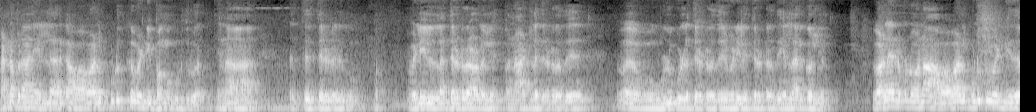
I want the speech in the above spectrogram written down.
கண்ணபிரான் எல்லாருக்கும் அவளுக்கு கொடுக்க வேண்டிய பங்கு கொடுத்துருவார். ஏன்னா திருடு வெளியிலலாம் திருடுற ஆள் இல்லையோ. இப்போ நாட்டில் திருடுறது உள்ளுக்குள்ளே திருடுறது வெளியில் திருடுறது எல்லாருக்கும் இல்லையோ. இவெல்லாம் என்ன பண்ணுவான்னா அவள் கொடுக்க வேண்டியதை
